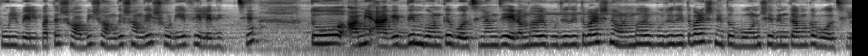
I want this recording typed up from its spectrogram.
ফুল বেলপাতা সবই সঙ্গে সঙ্গে সরিয়ে ফেলে দিচ্ছে। তো আমি আগের দিন বোনকে বলছিলাম যে, এরমভাবে পুজো দিতে পারিস না, ওরমভাবে পুজো দিতে পারিস না। তো বোন সেদিনকে আমাকে বলছিল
